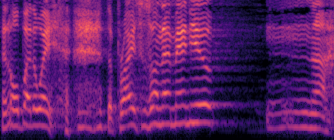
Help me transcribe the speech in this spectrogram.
And oh, by the way, the prices on that menu? Nah.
